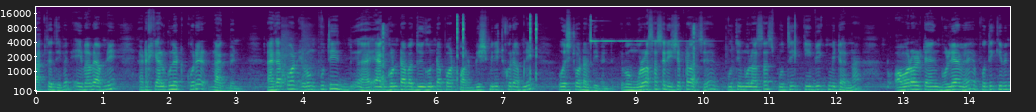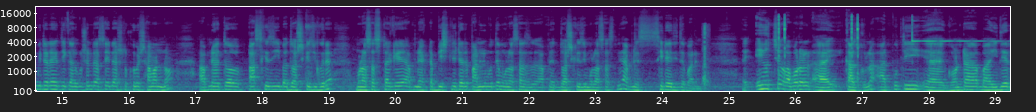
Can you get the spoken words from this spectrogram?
রাত্রে দিবেন। এইভাবে আপনি একটা ক্যালকুলেট করে রাখবেন। রাখার পর এবং প্রতি এক ঘণ্টা বা দুই ঘণ্টা পর পর বিশ মিনিট করে আপনি ওয়েস্ট ওয়াটার দিবেন। এবং মোলাসাসের হিসেবটা হচ্ছে, প্রতি মোলাসাস প্রতি কিউবিক মিটার না ওভারঅল ট্যাঙ্ক ভলিউমে প্রতি কিউবিক মিটারের যে ক্যালকুলেশনটা আছে, এটা আসলে খুবই সামান্য। আপনি হয়তো পাঁচ কেজি বা দশ কেজি করে মোলাসাসটাকে আপনি একটা বিশ লিটার পানির মধ্যে মোলাসাস আপনি দশ কেজি মোলাসাস নিয়ে আপনি ছিটিয়ে দিতে পারেন। এই হচ্ছে ওভারঅল কাজগুলো। আর প্রতি ঘণ্টা বা ঈদের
